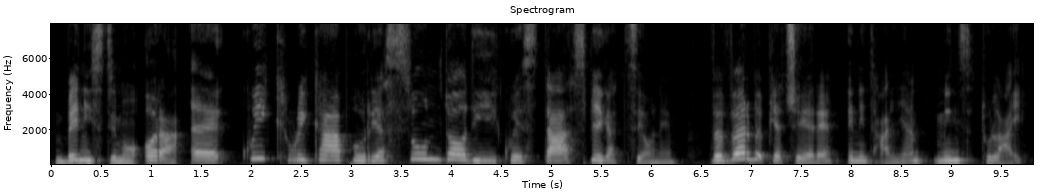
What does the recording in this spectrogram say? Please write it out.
Benissimo, ora eh, quick recap, un riassunto di questa spiegazione. The verb piacere in Italian means to like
